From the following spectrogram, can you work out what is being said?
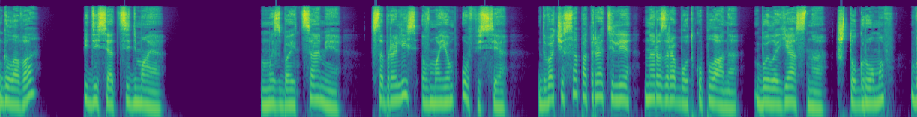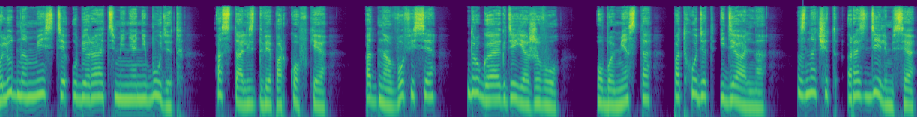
Глава 57. Мы с бойцами собрались в моем офисе. Два часа потратили на разработку плана. Было ясно, что Громов в людном месте убирать меня не будет. Остались две парковки. Одна в офисе, другая, где я живу. Оба места подходят идеально. Значит, разделимся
